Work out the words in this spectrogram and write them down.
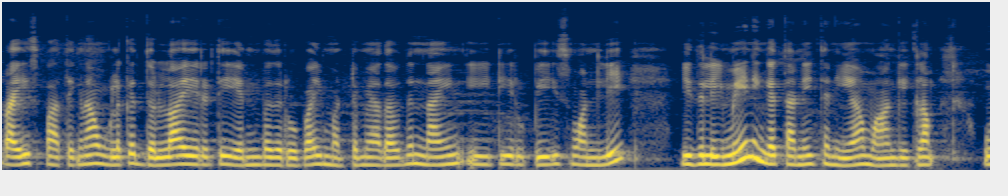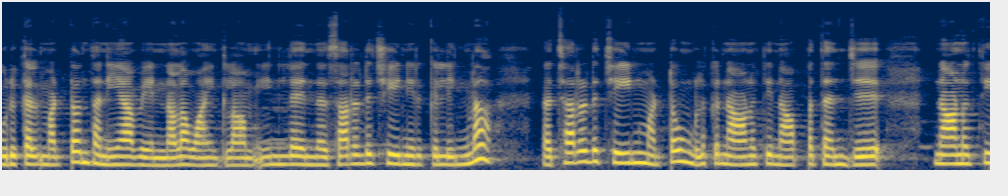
ப்ரைஸ் பார்த்திங்கன்னா உங்களுக்கு தொள்ளாயிரத்தி எண்பது ரூபாய் மட்டுமே. அதாவது நைன் எயிட்டி ருபீஸ் ஒன்லி இதுலேயுமே நீங்கள் தனித்தனியாக வாங்கிக்கலாம். உருக்கள் மட்டும் தனியாக வேணுனாலும் வாங்கிக்கலாம். இல்லை இந்த சரடு செயின் இருக்குது இல்லைங்களா? சரடு செயின் மட்டும் உங்களுக்கு நானூற்றி நாற்பத்தஞ்சு நானூற்றி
